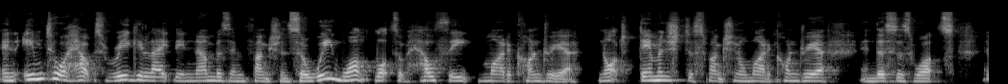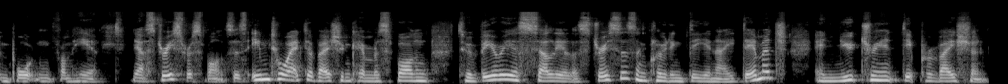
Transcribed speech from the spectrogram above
And mTOR helps regulate their numbers and functions. So we want lots of healthy mitochondria, not damaged, dysfunctional mitochondria. And this is what's important from here. Now, stress responses. mTOR activation can respond to various cellular stresses, including DNA damage and nutrient deprivation.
